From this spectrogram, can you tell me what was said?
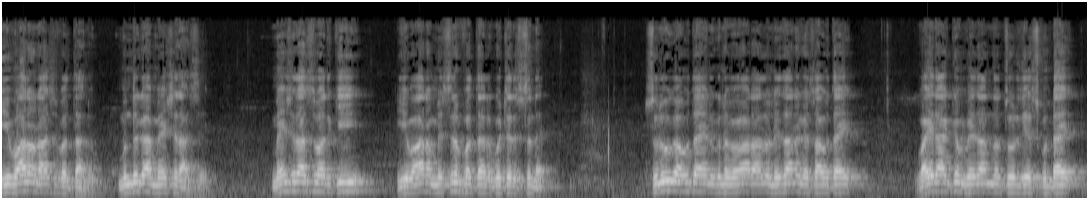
ఈ వారం రాశి ఫలితాలు. ముందుగా మేషరాశి. మేషరాశి వారికి ఈ వారం మిశ్రమ ఫలితాలు గోచరిస్తున్నాయి. సులువుగా అవుతాయనుకున్న వ్యవహారాలు నిదానంగా సాగుతాయి. వైరాగ్యం వేదాంతం చోటు చేసుకుంటాయి.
